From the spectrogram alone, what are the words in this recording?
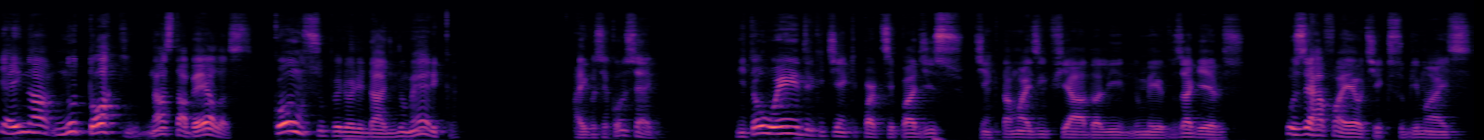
e aí, na, no toque, nas tabelas, com superioridade numérica, aí você consegue. Então, o Hendrick tinha que participar disso, tinha que estar mais enfiado ali no meio dos zagueiros. O Zé Rafael tinha que subir mais.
